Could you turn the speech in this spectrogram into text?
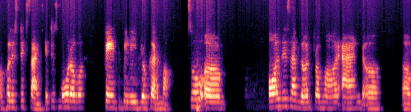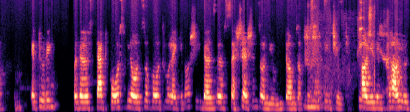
uh, holistic science. It is more of a faith belief your karma. So um, all this i've learned from her and uh, uh, that course we also go through like you know she does the sessions on you in terms of mm-hmm. teach you teach how you need yeah. how you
